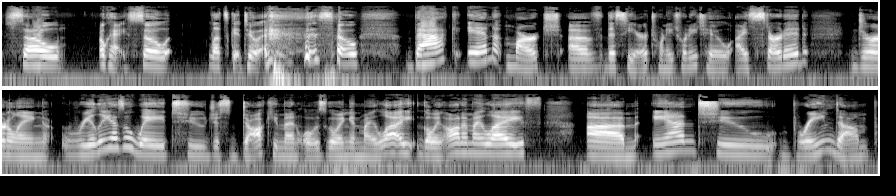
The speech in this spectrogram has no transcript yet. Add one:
So, okay, so let's get to it. so, back in March of this year, 2022, I started journaling really as a way to just document what was going in my life, going on in my life, um, and to brain dump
